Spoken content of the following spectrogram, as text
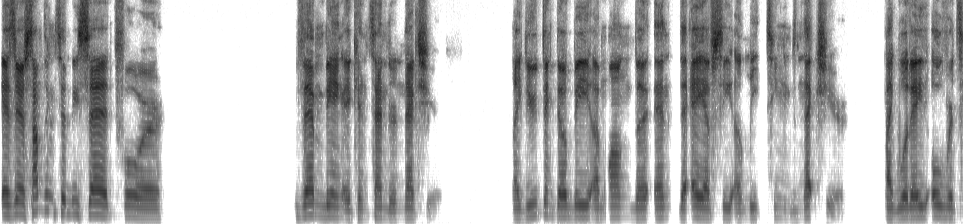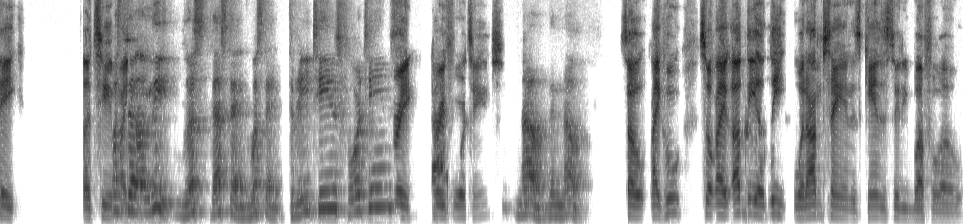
is there something to be said for them being a contender next year? Like, do you think they'll be among the the AFC elite teams next year? Like, will they overtake a team What's like the elite? What's that's that? What's that? Three teams? Four teams? three, three, Uh, four teams? No, then no. So, like, who? So, like, of the elite, what I'm saying is Kansas City, Buffalo,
